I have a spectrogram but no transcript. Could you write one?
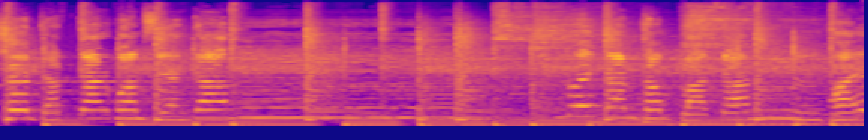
เชิญจัดการความเสี่ยงกัน ด้วยการทำประกันภัย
